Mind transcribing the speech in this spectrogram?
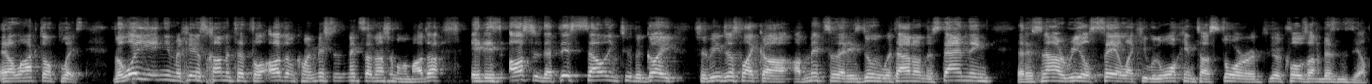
in a locked off place. It is also that this selling to the guy should be just like a, a mitzvah that he's doing without understanding that it's not a real sale like he would walk into a store or close on a business deal.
